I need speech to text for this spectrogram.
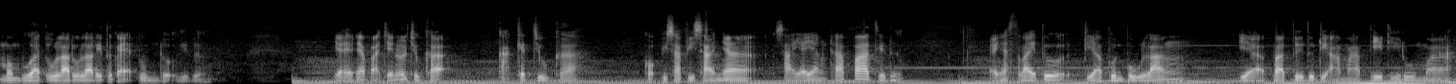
membuat ular-ular itu kayak tunduk gitu. Ya akhirnya Pak Jenul juga kaget juga kok bisa-bisanya saya yang dapat gitu. Akhirnya setelah itu dia pun pulang ya batu itu diamati di rumah.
